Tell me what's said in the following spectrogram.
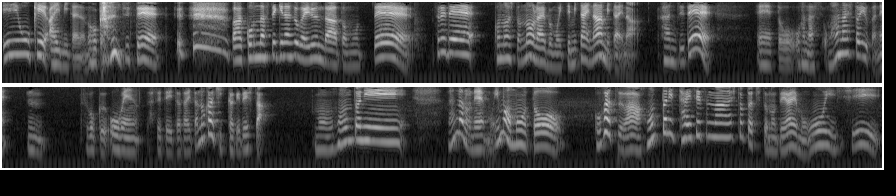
AOK 愛みたいなのを感じて、あ、こんな素敵な人がいるんだと思って、それで、この人のライブも行ってみたいな、みたいな感じで、えっ、ー、と、お話、お話というかね、うん、すごく応援させていただいたのがきっかけでした。もう本当に、なんだろうね、もう今思うと、5月は本当に大切な人たちとの出会いも多いし、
